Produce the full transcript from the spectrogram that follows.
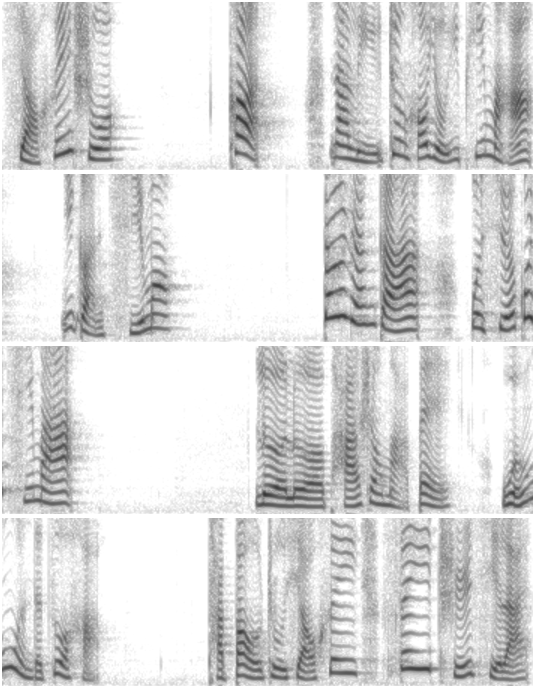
小黑说：“看，那里正好有一匹马，你敢骑吗？”“当然敢，我学过骑马。”乐乐爬上马背，稳稳地坐好，他抱住小黑，飞驰起来。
